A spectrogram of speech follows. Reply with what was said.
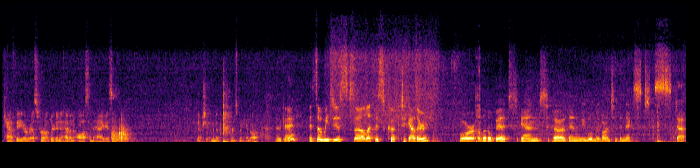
cafe or restaurant, they're going to have an awesome haggis. Actually, I'm going to rinse my hand off. Okay. And so we just uh, let this cook together for a little bit, and uh, then we will move on to the next step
